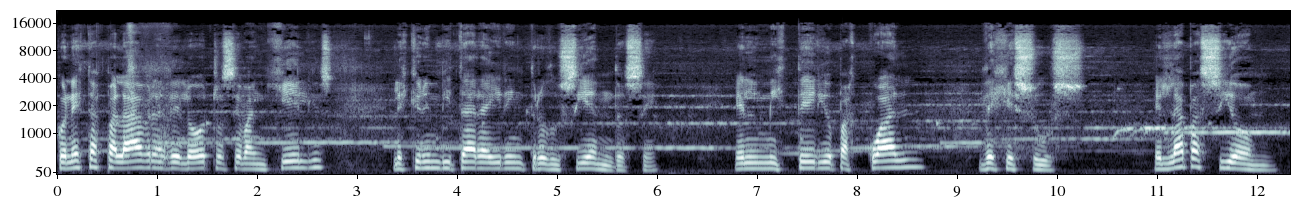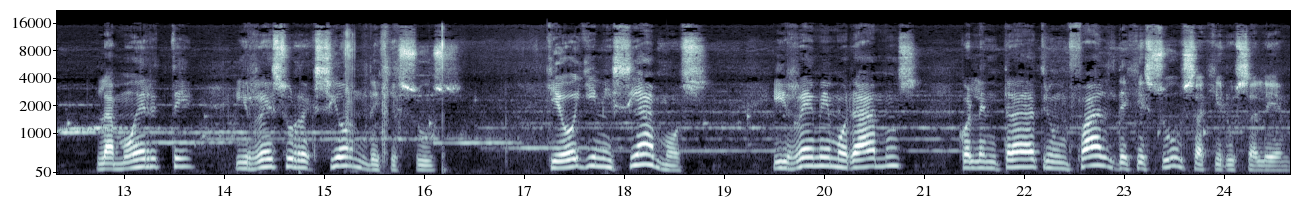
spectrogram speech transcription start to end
Con estas palabras de los otros evangelios, les quiero invitar a ir introduciéndose el misterio pascual de Jesús, en la pasión, la muerte y resurrección de Jesús, que hoy iniciamos y rememoramos con la entrada triunfal de Jesús a Jerusalén.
